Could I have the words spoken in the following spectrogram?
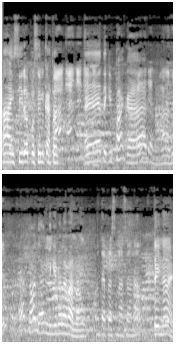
Ah, insira por cima o cartão. Pagar, né, É, tem que pagar. Olha, viu? É, tô olhando, ninguém vai levar não. Não tem aproximação, não? Tem não, é?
